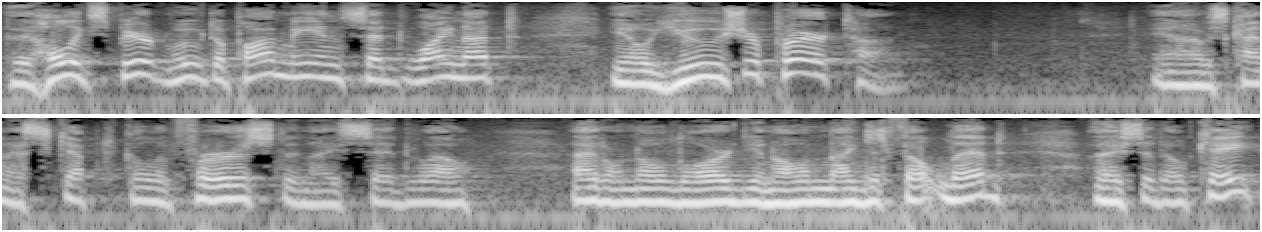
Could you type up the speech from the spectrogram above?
the Holy Spirit moved upon me and said, why not, you know, use your prayer tongue? And I was kind of skeptical at first, and I said, well, I don't know, Lord, you know, and I just felt led. I said, okay,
